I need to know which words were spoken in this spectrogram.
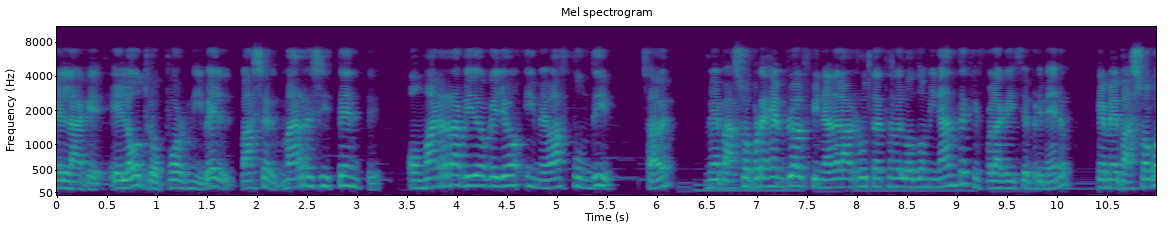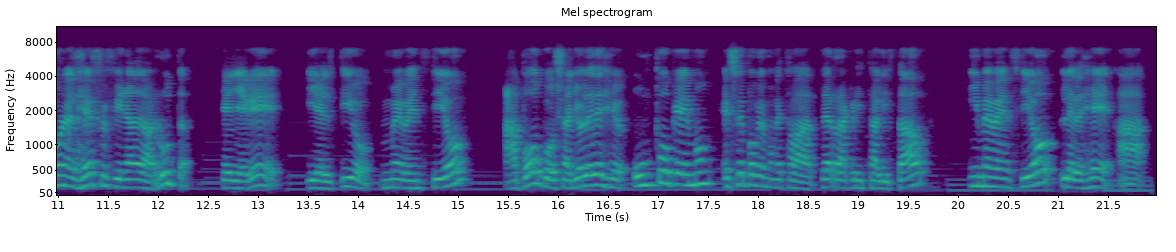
en la que el otro por nivel va a ser más resistente o más rápido que yo y me va a fundir, ¿sabes? Me pasó, por ejemplo, al final de la ruta esta de los dominantes, que fue la que hice primero, que me pasó con el jefe final de la ruta, que llegué y el tío me venció a poco, o sea, yo le dejé un Pokémon, ese Pokémon estaba terra cristalizado y me venció, le dejé a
